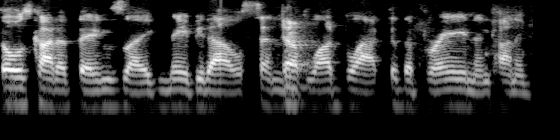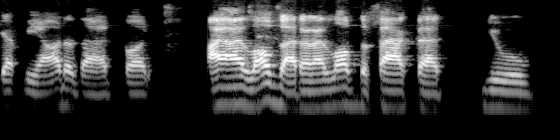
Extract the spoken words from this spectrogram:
Those kind of things like maybe that'll send yep. the blood back to the brain and kind of get me out of that. But I, I love that and i love the fact that you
